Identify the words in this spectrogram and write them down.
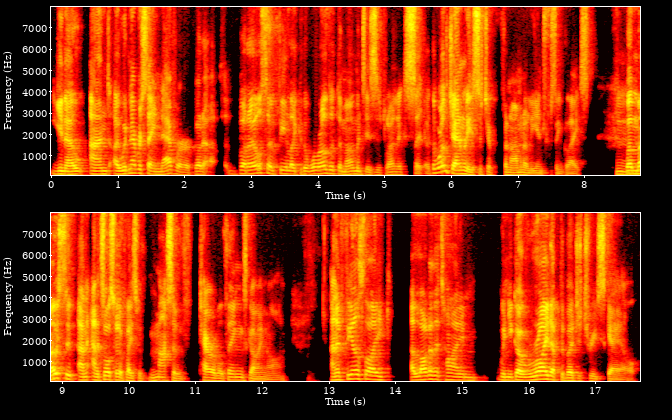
you know, and I would never say never, but but I also feel like the world at the moment is like the world generally is such a phenomenally interesting place. Mm. But most of and, and it's also a place with massive, terrible things going on. And it feels like a lot of the time when you go right up the budgetary scale,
